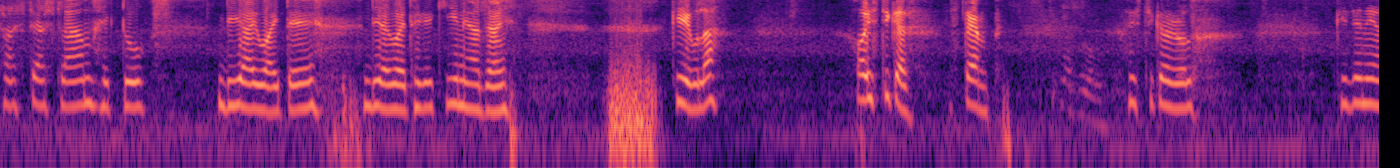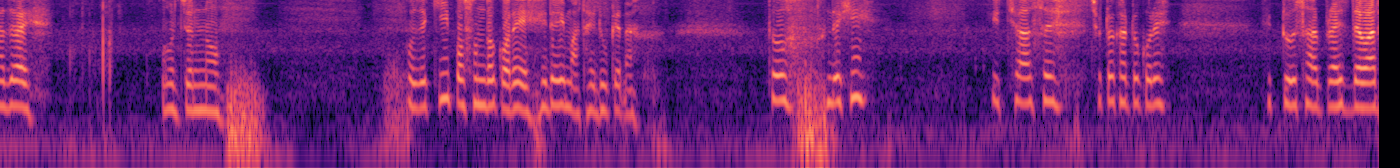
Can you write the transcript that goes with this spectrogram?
ফার্স্টে আসলাম একটু ডিআইওয়াইতে ডিআইওয়াই থেকে কি নেওয়া যায়? কি এগুলা? ও স্টিকার স্ট্যাম্প স্টিকার রোল কি যে নেওয়া যায়? ওর জন্য ও যে কি পছন্দ করে, এটাই মাথায় ঢুকে না। তো দেখি, ইচ্ছা আছে ছোটোখাটো করে একটু সারপ্রাইজ দেওয়ার,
